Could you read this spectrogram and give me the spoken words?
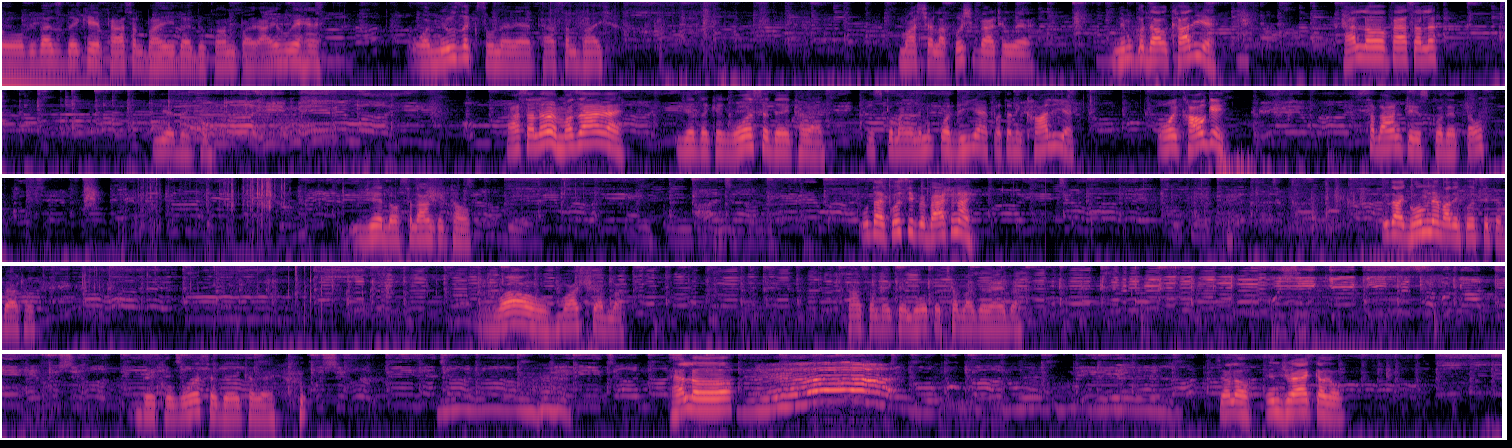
تو بھی بس دیکھے فیصل بھائی ادھر دکان پر آئے ہوئے ہیں۔ اور میوزک سن رہے ہیں، فیصل بھائی۔ ماشاءاللہ خوش بیٹھے ہوئے ہیں۔ نم کو دال کھا لی ہے؟ ہیلو، فیصل۔ یہ دیکھیں۔ فیصل، مزہ آ رہا ہے۔ یہ دیکھیں، غور سے دیکھ رہا ہے۔ اس کو میں نے نمک کو دیا ہے، پتہ نہیں کھا لیا ہے۔ اوے کھاؤ گے؟ سلانٹی اس کو دیتا ہوں۔ یہ لو سلانٹی کھاؤ۔ ادھر کرسی پہ بیٹھنا ہے۔ ادھر گھومنے والی کرسی پہ بیٹھو۔ واو ماشاء اللہ ہاں سر، دیکھیں، بہت اچھا لگ رہا ہے ادھر۔ دیکھو وہ سے دیکھ گئے ہیلو چلو انجوائے کرو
